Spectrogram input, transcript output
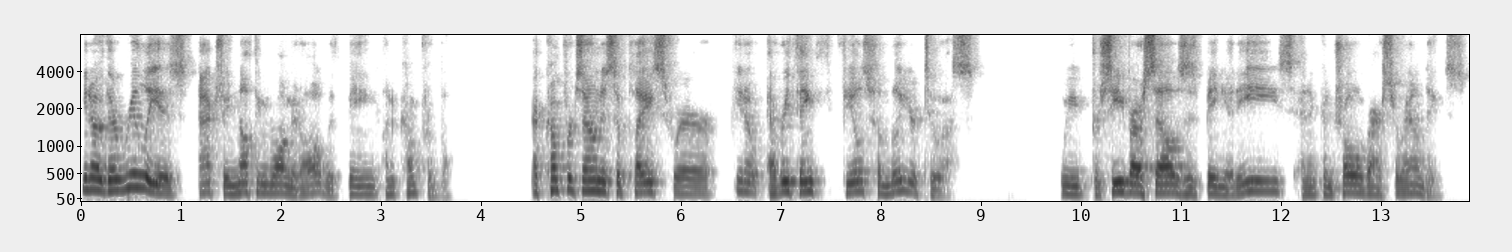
You know, there really is actually nothing wrong at all with being uncomfortable. Our comfort zone is a place where, you know, everything feels familiar to us. We perceive ourselves as being at ease and in control of our surroundings.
